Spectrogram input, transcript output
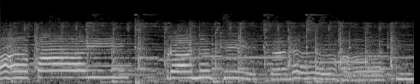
धर्मापायी प्राण घेतल हाती.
